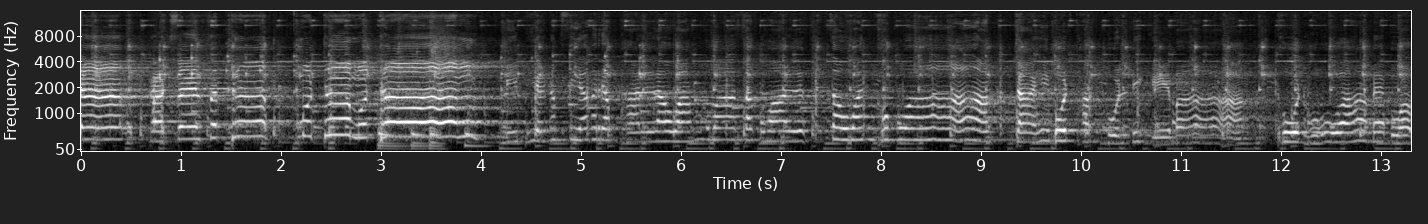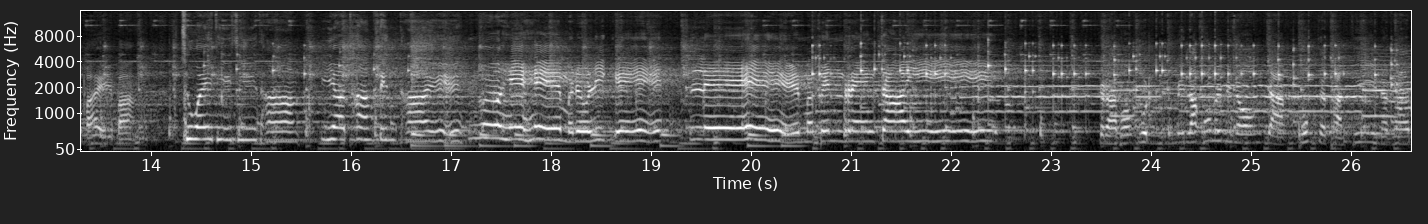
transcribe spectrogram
จ้าขาดแฟนสะเทือหมดเธอหมดทางมีเพียงน้ำเสียงรำพันระวังว่าตะวันตะวันคงว่างใจบุญทำบุญลิเกมาทูลหัวแม่บัวใบบัง ช่วยที่ที่ทาง อย่าทางตินไทยเฮ่เฮ่มาดูลิเก เล่มาเป็นแรงใจกราบขอบคุณมิรรักพ่อไม่มีน้องจากทุกสถานที่นะครับ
